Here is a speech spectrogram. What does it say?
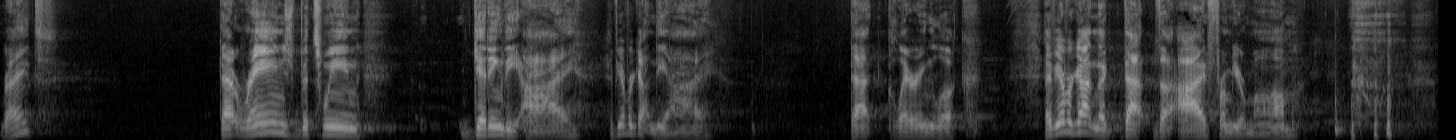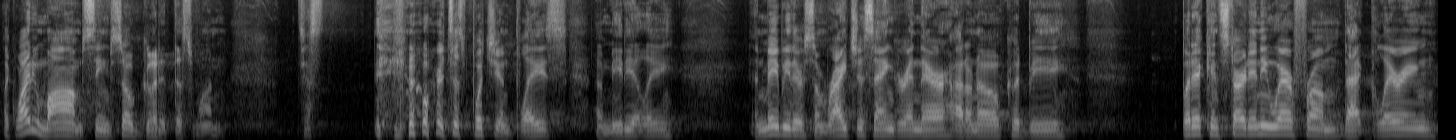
right? That range between getting the eye. Have you ever gotten the eye? That glaring look. Have you ever gotten the, that, the eye from your mom? like, why do moms seem so good at this one? Just, you know, where it just puts you in place immediately. And maybe there's some righteous anger in there. I don't know, could be. But it can start anywhere from that glaring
